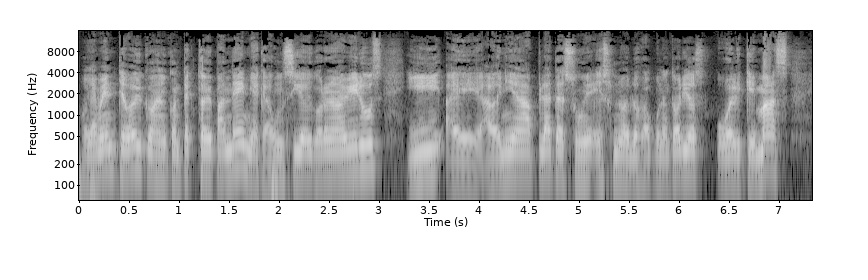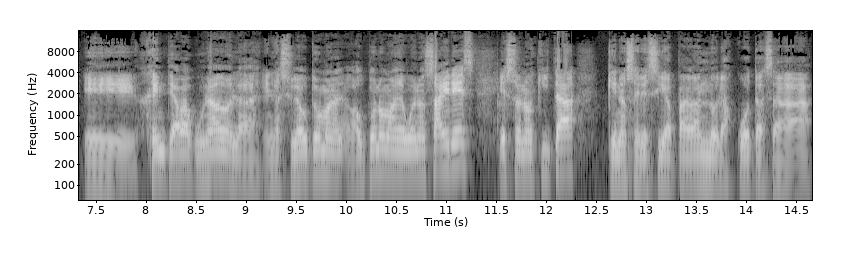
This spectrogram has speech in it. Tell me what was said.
Obviamente hoy con el contexto de pandemia, que aún sigue el coronavirus, y eh, Avenida la Plata es, uno de los vacunatorios o el que más eh, gente ha vacunado en la, en la ciudad autónoma, de Buenos Aires, eso no quita que no se le siga pagando las cuotas a,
